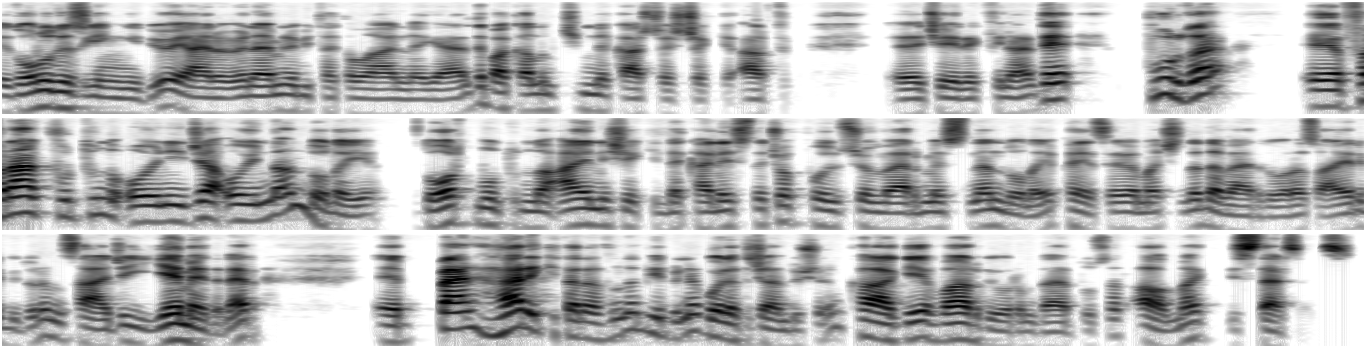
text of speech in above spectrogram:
e, dolu dizgin gidiyor. Yani önemli bir takım haline geldi. Bakalım kimle karşılaşacak artık e, çeyrek finalde. Burada e, Frankfurt'un da oynayacağı oyundan dolayı Dortmund'un da aynı şekilde kalesinde çok pozisyon vermesinden dolayı PSV maçında da verdi. Orası ayrı bir durum. Sadece yemediler. E, ben her iki tarafında birbirine gol atacağını düşünüyorum. KG var diyorum değerli dostlar. Almak isterseniz.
